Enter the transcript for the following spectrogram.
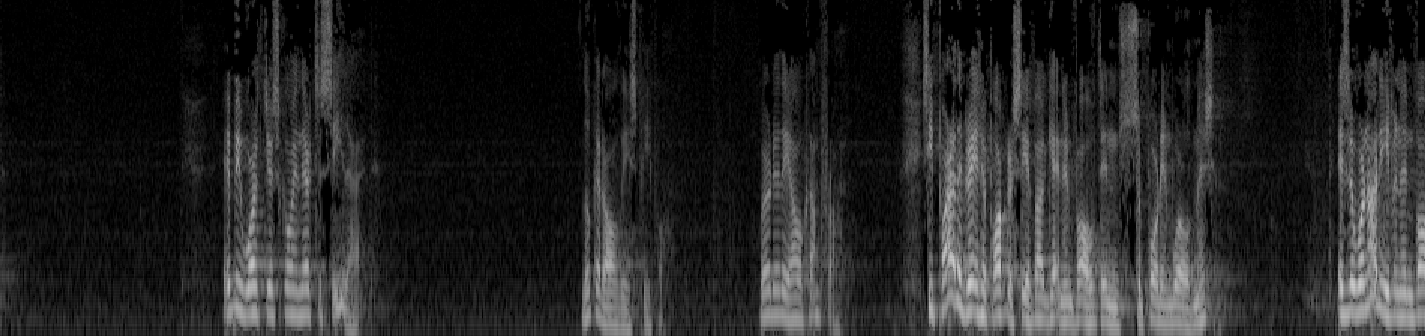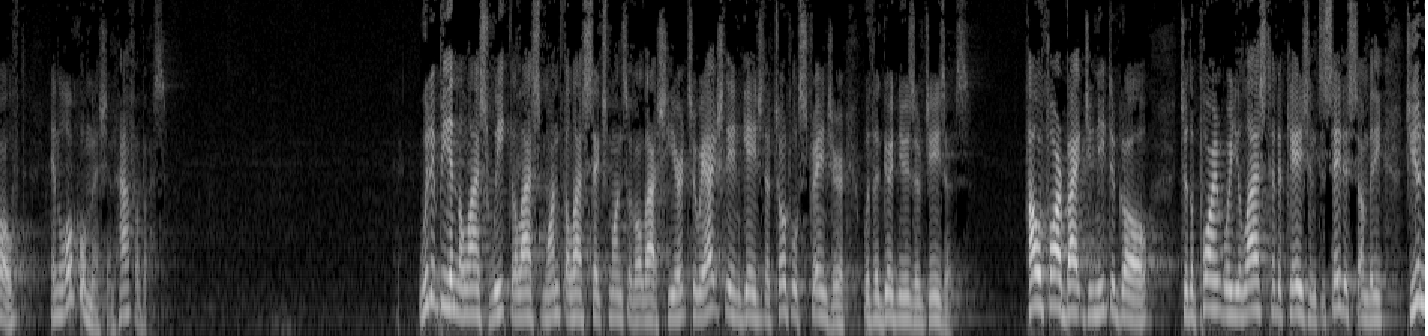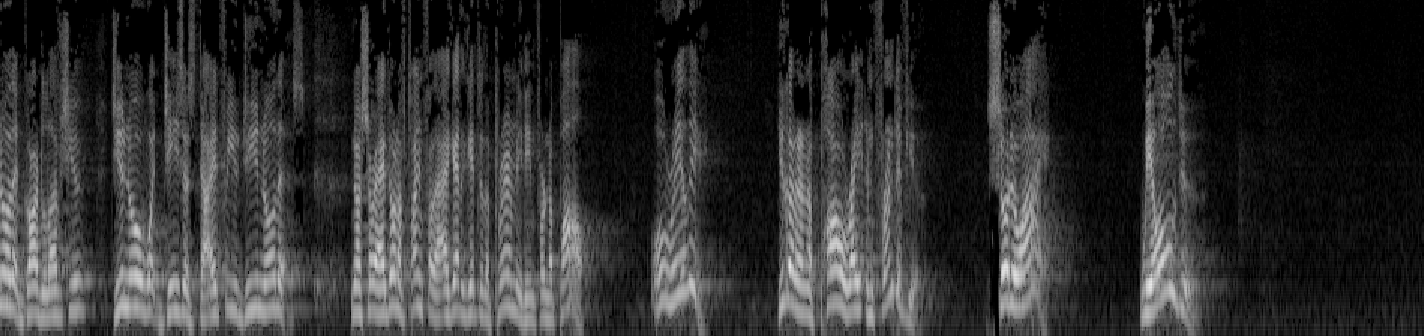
It'd be worth just going there to see that. Look at all these people. Where do they all come from? See, part of the great hypocrisy about getting involved in supporting world mission is that we're not even involved in local mission, half of us. Would it be in the last week, the last month, the last six months, or the last year to we actually engaged a total stranger with the good news of Jesus? How far back do you need to go to the point where you last had occasion to say to somebody, Do you know that God loves you? Do you know what Jesus died for you? Do you know this? No, sorry, I don't have time for that. I got to get to the prayer meeting for Nepal. Oh, really? You got a Nepal right in front of you. So do I. We all do.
